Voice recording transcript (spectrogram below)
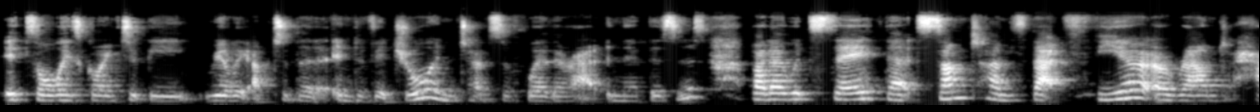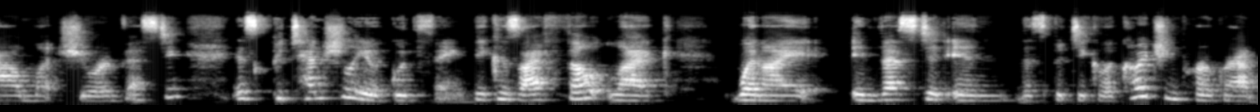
It's always going to be really up to the individual in terms of where they're at in their business. But I would say that sometimes that fear around how much you're investing is potentially a good thing because I felt like when I invested in this particular coaching program,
